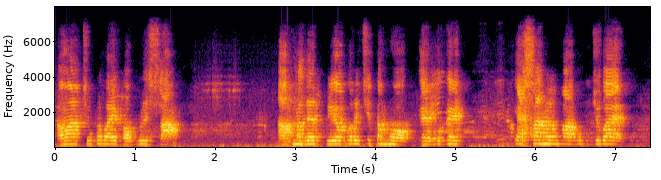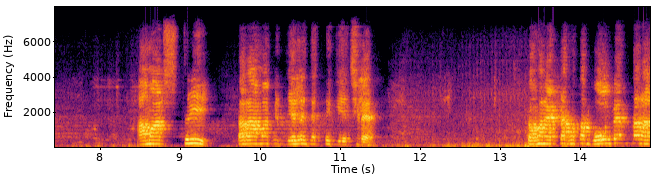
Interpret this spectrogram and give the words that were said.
আমার ছোট ভাই ফখরুল ইসলাম, আপনাদের প্রিয় পরিচিত আমার স্ত্রী, তারা আমাকে জেলে দেখতে গিয়েছিলেন। তখন একটা কথা বলবেন তারা,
